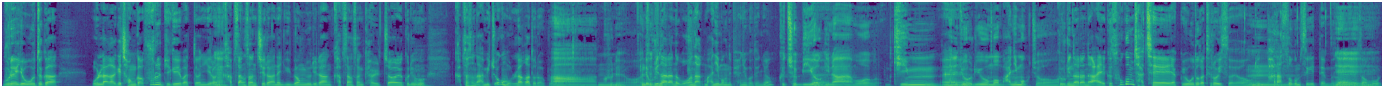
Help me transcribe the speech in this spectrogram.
물의 요오드가 올라가기 전과 후를 비교해 봤더니 이런 네. 갑상선 질환의 유병률이랑 갑상선 결절 그리고 음. 갑상선 암이 조금 올라가더라고요. 아, 음. 그래요. 근데 우리나라는 워낙 많이 먹는 편이거든요. 그렇죠. 미역이나 네. 뭐 김, 네. 해조류 뭐 많이 먹죠. 그 우리나라는 아예 그 소금 자체에 요오드가 들어 있어요. 우리는 음. 바닷소금 쓰기 때문에 네. 그래서 뭐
